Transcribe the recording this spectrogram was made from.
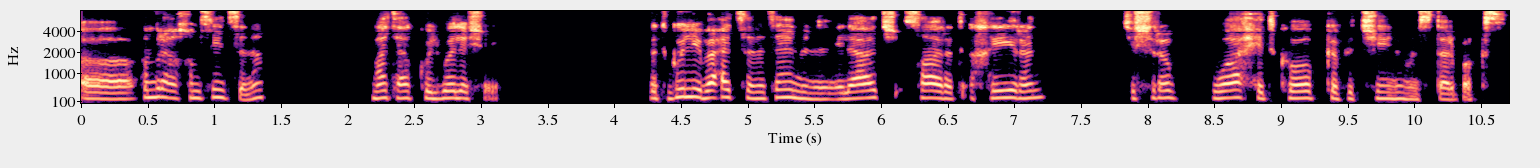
آه عمرها خمسين سنة ما تأكل ولا شيء. فتقول لي بعد سنتين من العلاج صارت أخيرا تشرب واحد كوب كابتشينو من ستاربكس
